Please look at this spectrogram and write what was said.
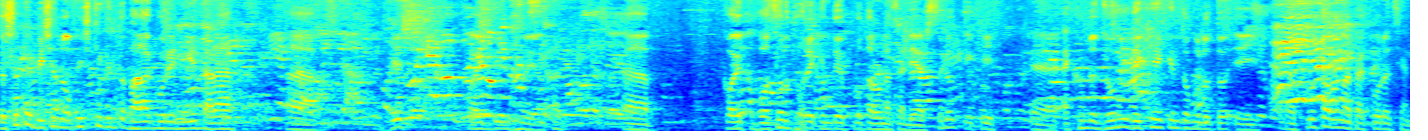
দর্শকের বিশাল অফিসটি কিন্তু ভাড়া করে নিয়ে তারা বেশ কয়েকদিন ধরে, অর্থাৎ কয়েক বছর ধরে কিন্তু প্রতারণা চালিয়ে আসছিল কি এখন তো জমি দেখে কিন্তু মূলত এই প্রতারণাটা করেছেন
